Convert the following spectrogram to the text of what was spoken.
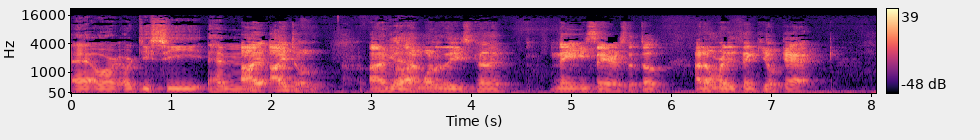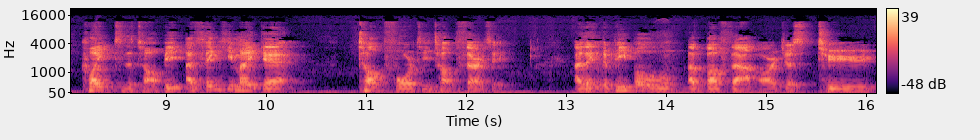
Uh, or, or do you see him. I, I don't. I'm, yeah. I'm one of these kind of naysayers that don't. I don't really think he'll get quite to the top. He, I think he might get top 40, top 30. I think the people above that are just too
